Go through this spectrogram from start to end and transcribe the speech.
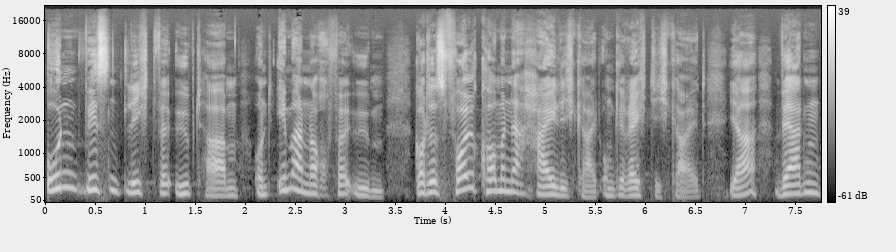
unwissentlich verübt haben und immer noch verüben. Gottes vollkommene Heiligkeit und Gerechtigkeit ja, werden,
